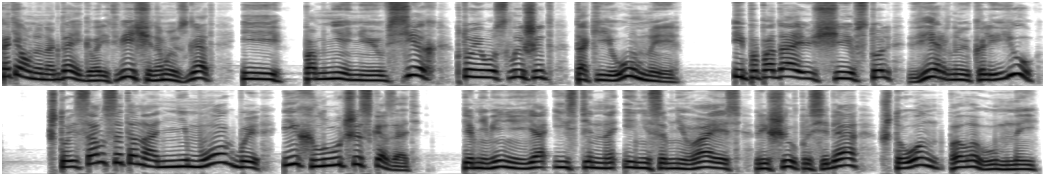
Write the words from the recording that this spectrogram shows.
хотя он иногда и говорит вещи, на мой взгляд, и по мнению всех, кто его слышит, такие умные и попадающие в столь верную колею, что и сам сатана не мог бы их лучше сказать. Тем не менее, я истинно и не сомневаясь решил про себя, что он полоумный,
